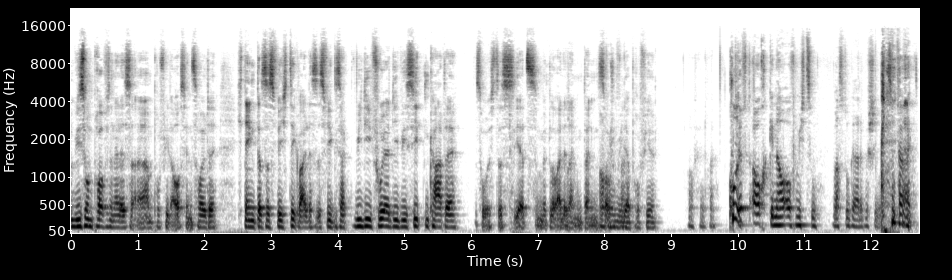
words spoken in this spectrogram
wie so ein professionelles äh, Profil aussehen sollte. Ich denke, das ist wichtig, weil das ist, wie gesagt, wie die früher die Visitenkarte, so ist das jetzt mittlerweile dein, dein Social Media Profil. Auf jeden Fall. Cool. Trifft auch genau auf mich zu, was du gerade beschrieben hast. Perfekt.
